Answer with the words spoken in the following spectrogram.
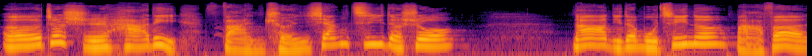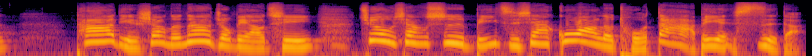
而这时，哈利反唇相讥的说：“那你的母亲呢，马粪？”他脸上的那种表情，就像是鼻子下挂了坨大便似的。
